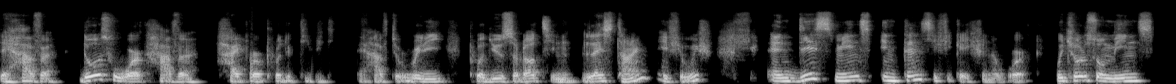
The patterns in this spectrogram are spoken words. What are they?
They have a, those who work have a hyper productivity. They have to really produce a lot in less time, if you wish. And this means intensification of work, which also means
